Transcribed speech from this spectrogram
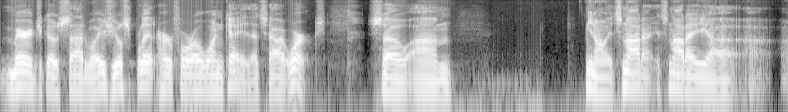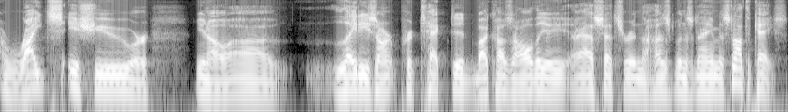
marriage goes sideways, you'll split her 401k. That's how it works. So, um, you know, it's not a it's not a uh, a rights issue or you know, uh, ladies aren't protected because all the assets are in the husband's name. It's not the case.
